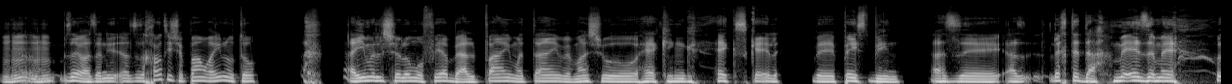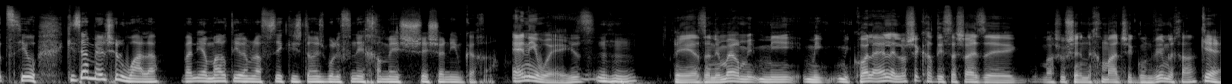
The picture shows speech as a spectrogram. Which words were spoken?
מהמם, מהמם. זהו, אז אני אז זכרתי שפעם ראינו אותו, ה-email שלו מופיע ב-2200 ומשהו hacking, הקס כאלה, בפייסט בין. אז, אה, אז לך תדע מאיזה מייל הוציאו, כי זה המייל של וואלה, ואני אמרתי להם להפסיק להשתמש בו לפני חמש-שש שנים ככה. anyways. אה, אז אני אומר, מ- מ- מ- מכל האלה, לא שכרטיס אשראי זה משהו שנחמד שגונבים לך, כן,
